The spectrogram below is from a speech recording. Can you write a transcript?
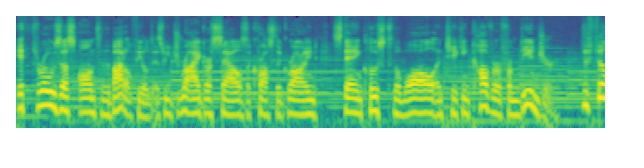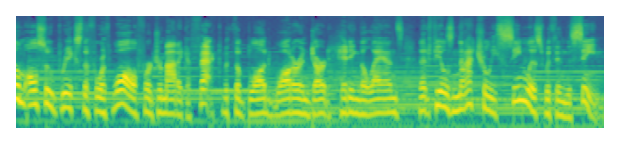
It throws us onto the battlefield as we drag ourselves across the ground, staying close to the wall and taking cover from danger. The film also breaks the fourth wall for dramatic effect, with the blood, water, and dirt hitting the lens that feels naturally seamless within the scene.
